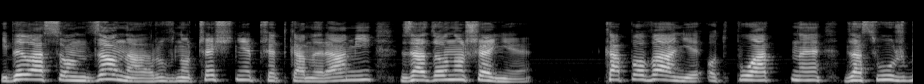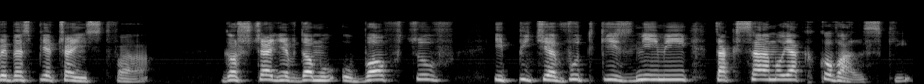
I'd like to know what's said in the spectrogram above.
i była sądzona równocześnie przed kamerami za donoszenie, kapowanie odpłatne dla służby bezpieczeństwa, goszczenie w domu ubowców i picie wódki z nimi tak samo jak Kowalski,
